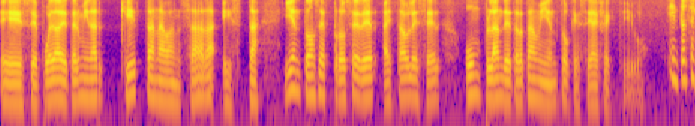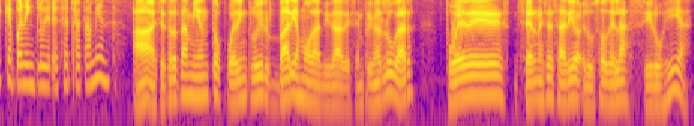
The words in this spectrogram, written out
eh, se pueda determinar qué tan avanzada está y entonces proceder a establecer un plan de tratamiento que sea efectivo. Entonces, ¿qué puede incluir ese tratamiento? Ah, ese tratamiento puede incluir varias modalidades. En primer lugar, puede ser necesario el uso de la cirugía.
